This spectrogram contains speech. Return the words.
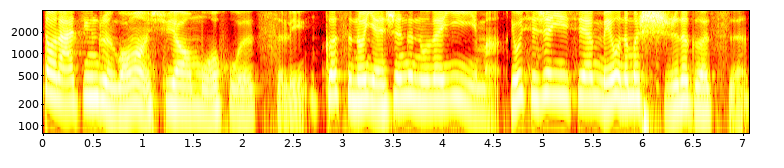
到达精准往往需要模糊的词令，歌词能延伸更多的意义嘛？尤其是一些没有那么实的歌词，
